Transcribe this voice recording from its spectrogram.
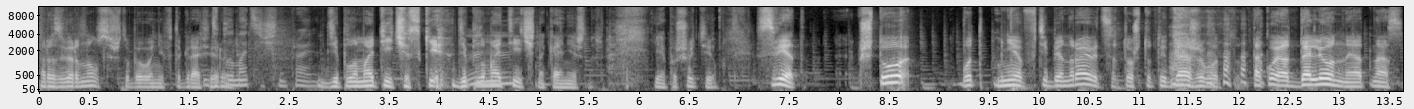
развернулся, чтобы его не фотографировали. Дипломатично, правильно. Дипломатически, дипломатично, конечно. Я пошутил. Свет, что вот мне в тебе нравится, то, что ты даже вот такой отдаленный от нас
